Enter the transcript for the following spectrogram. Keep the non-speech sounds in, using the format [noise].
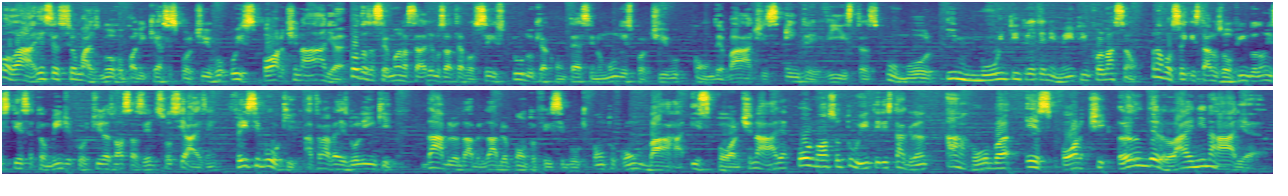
Olá, esse é o seu mais novo podcast esportivo, o Esporte na Área. Todas as semanas traremos até vocês tudo o que acontece no mundo esportivo, com debates, entrevistas, humor e muito entretenimento e informação. Para você que está nos ouvindo, não esqueça também de curtir as nossas redes sociais, hein? Facebook, através do link www.facebook.com/barra esporte na área ou nosso Twitter e Instagram, arroba esporte underline na área.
